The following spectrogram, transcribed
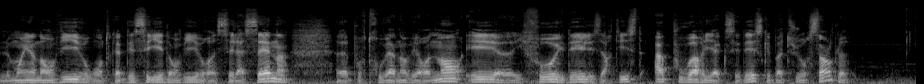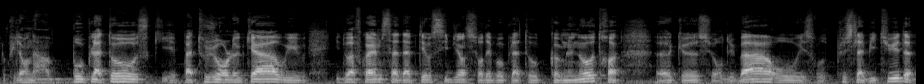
Le moyen d'en vivre, ou en tout cas d'essayer d'en vivre, c'est la scène, pour trouver un environnement, et il faut aider les artistes à pouvoir y accéder, ce qui est pas toujours simple puis là, on a un beau plateau, ce qui n'est pas toujours le cas, où ils, doivent quand même s'adapter aussi bien sur des beaux plateaux comme le nôtre euh, que sur du bar, où ils ont plus l'habitude.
